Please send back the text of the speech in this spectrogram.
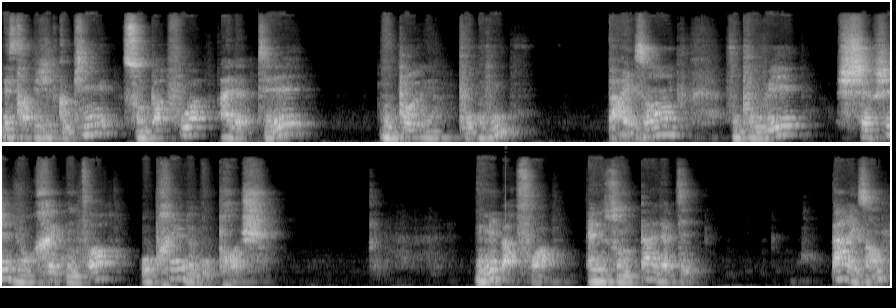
Les stratégies de coping sont parfois adaptées, bonnes pour vous. Par exemple, vous pouvez chercher du réconfort auprès de vos proches. Mais parfois, elles ne sont pas adaptées. Par exemple,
